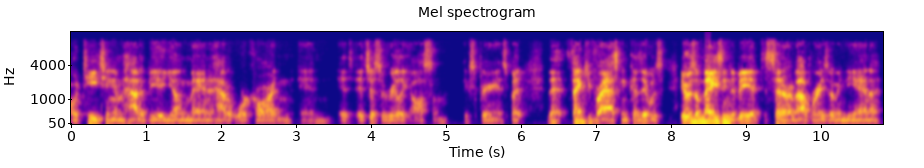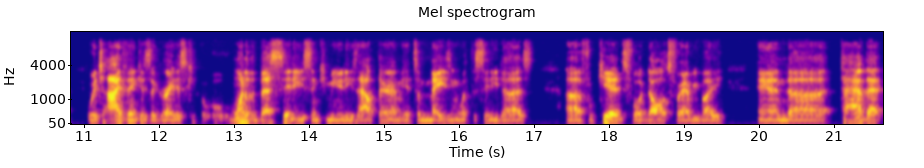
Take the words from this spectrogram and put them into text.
are teaching him how to be a young man and how to work hard. And, and it's, it's just a really awesome experience. But thank you for asking because it was it was amazing to be at the center of Valparaiso, Indiana, which I think is the greatest, one of the best cities and communities out there. I mean, it's amazing what the city does uh, for kids, for adults, for everybody, and uh, to have that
